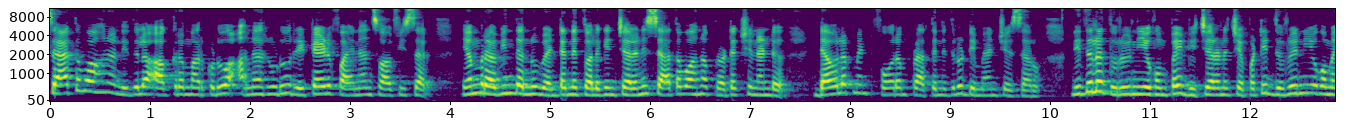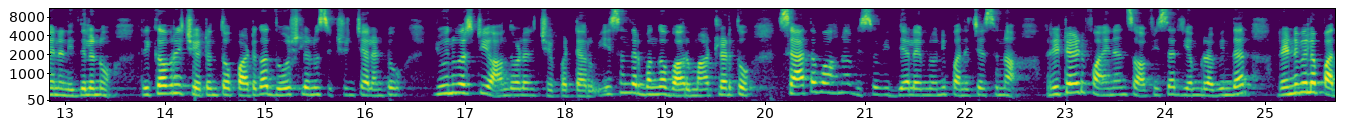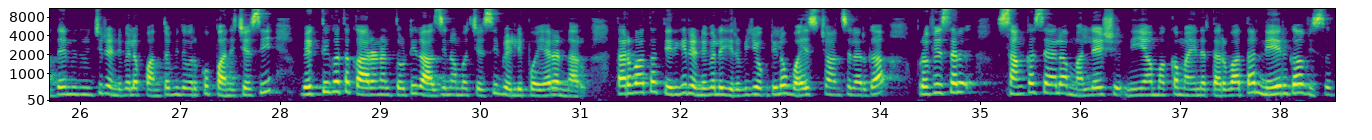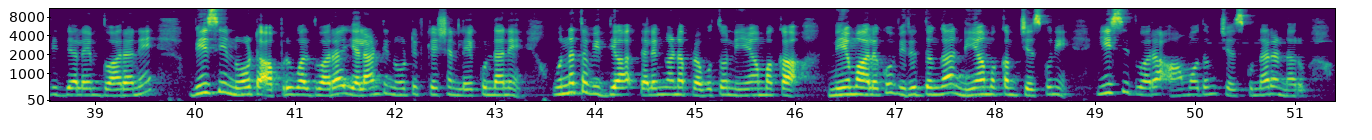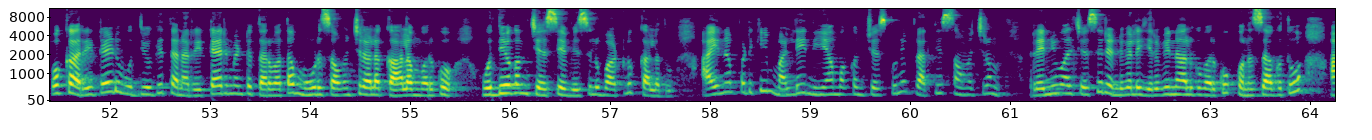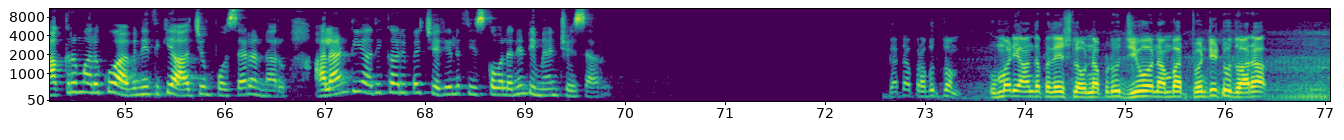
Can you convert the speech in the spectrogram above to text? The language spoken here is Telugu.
శాతవాహన నిధుల అక్రమార్కుడు అనర్హుడు రిటైర్డ్ ఫైనాన్స్ ఆఫీసర్ ఎం. రవీందర్ను వెంటనే తొలగించాలని Satavahana protection and development forum ప్రతినిధులు డిమాండ్ చేశారు. నిధుల దుర్వినియోగంపై విచారణ చేపట్టి దుర్వినియోగమైన నిధులను రికవరీ చేయడంతో పాటుగా దోషులను శిక్షించాలంటూ యూనివర్సిటీ ఆందోళన చేపట్టారు. ఈ సందర్భంగా వారు మాట్లాడుతూ శాతవాహన విశ్వవిద్యాలయంలోని పనిచేస్తున్న retired finance officer M. Ravinder రెండు వేల పద్దెనిమిది నుంచి రెండు వేల పంతొమ్మిది వరకు పనిచేసి వ్యక్తిగత కారణాలతోటి రాజీనామా చేసి వెళ్ళిపోయారన్నారు తర్వాత తిరిగి రెండు వేల ఇరవై ఒకటిలో వైస్ ఛాన్సలర్గా ప్రొఫెసర్ సంకశాల మల్లేష్ నియామకం అయిన తర్వాత నేరుగా విశ్వవిద్యాలయం ద్వారానే వీసీ నోట్ అప్రూవల్ ద్వారా ఎలాంటి నోటిఫికేషన్ లేకుండానే ఉన్నత విద్య తెలంగాణ ప్రభుత్వ నియామక నియమాలకు విరుద్ధంగా నియామకం చేసుకుని ఈసీ ద్వారా ఆమోదం చేసుకున్నారన్నారు. ఒక రిటైర్డ్ ఉద్యోగి తన రిటైర్మెంట్ తర్వాత మూడు సంవత్సరాల కాలం వరకు ఉద్యోగం చేసే వెసులుబాట్లు కలదు. అయినప్పటికీ మళ్ళీ నియామకం చేసుకుని ప్రతి సంవత్సరం రెన్యువల్ చేసి రెండు వేల ఇరవై నాలుగు వరకు కొనసాగుతూ అక్రమాలకు అవినీతికి ఆజ్యం పోశారన్నారు. అలాంటి అధికారిపై చర్యలు తీసుకోవాలని డిమాండ్ చేశారు. గత ప్రభుత్వం ఉమ్మడి ఆంధ్రప్రదేశ్లో ఉన్నప్పుడు G O number twenty two ద్వారా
